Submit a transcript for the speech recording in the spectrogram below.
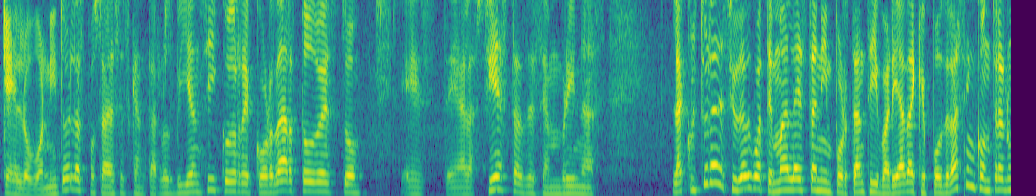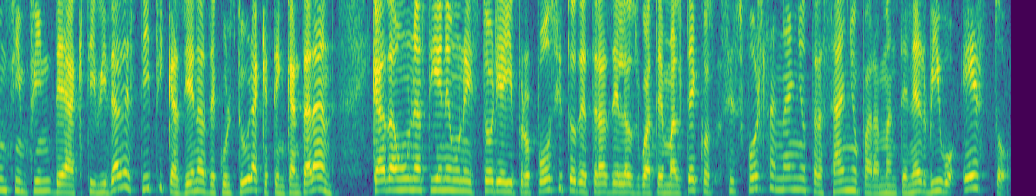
que lo bonito de las posadas es cantar los villancicos, recordar todo esto este, a las fiestas decembrinas. La cultura de Ciudad Guatemala es tan importante y variada que podrás encontrar un sinfín de actividades típicas llenas de cultura que te encantarán. Cada una tiene una historia y propósito detrás de los guatemaltecos. Se esfuerzan año tras año para mantener vivo esto.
